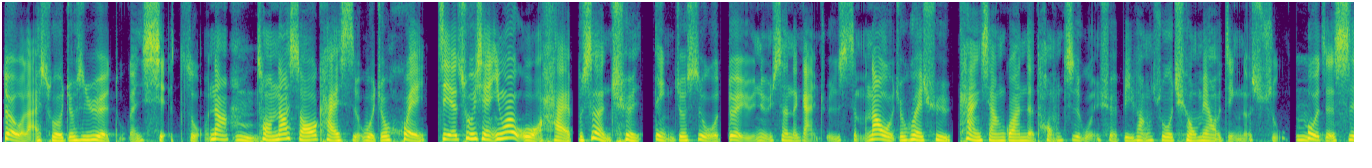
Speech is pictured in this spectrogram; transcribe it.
对我来说就是阅读跟写作。那从那时候开始，我就会接触一些，因为我还不是很确定，就是我对于女生的感觉是什么。那我就会去看相关的同志文学，比方说邱妙金的书，嗯、或者是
